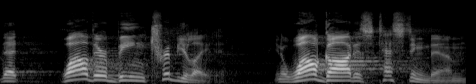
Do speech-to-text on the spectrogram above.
that while they're being tribulated, you know, while God is testing them,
